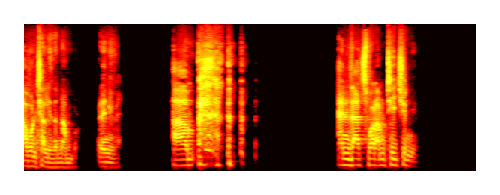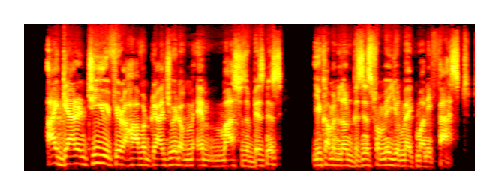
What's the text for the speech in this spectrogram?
I won't tell you the number. But anyway. Um, and that's what I'm teaching you. I guarantee you, if you're a Harvard graduate or a Masters of Business, you come and learn business from me, you'll make money fast.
